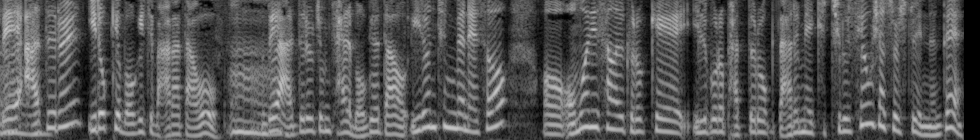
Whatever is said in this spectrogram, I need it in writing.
내 아들을 이렇게 먹이지 말아다오. 내 아들을 좀 잘 먹여다오. 이런 측면에서 어, 어머니 상을 그렇게 일부러 받도록 나름의 규칙을 세우셨을 수도 있는데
